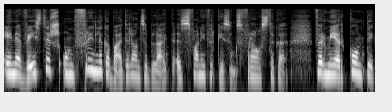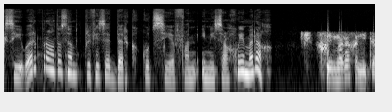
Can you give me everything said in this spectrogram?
en 'n westers onvriendelike buitelandse beleid is van die verkiesingsvraagstukke. Vir meer konteks hieroor praat ons nou met professor Dirk Kotse van Unisa. Goeiemiddag. Goeiemôre Anika.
